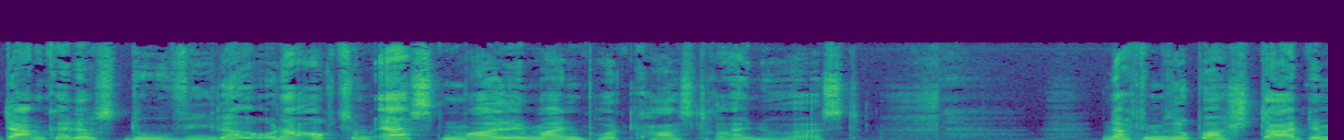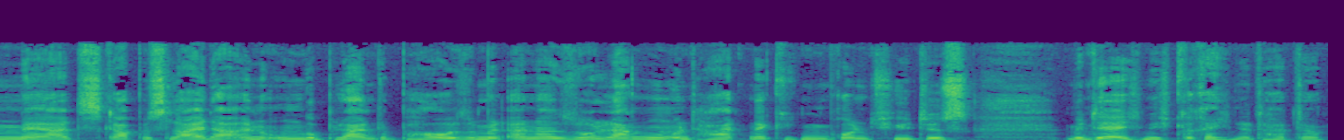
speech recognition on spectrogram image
Danke, dass du wieder oder auch zum ersten Mal in meinen Podcast reinhörst. Nach dem Superstart im März gab es leider eine ungeplante Pause mit einer so langen und hartnäckigen Bronchitis, mit der ich nicht gerechnet hatte.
